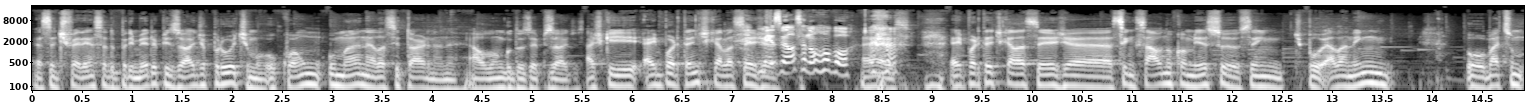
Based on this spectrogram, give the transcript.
Essa diferença do primeiro episódio pro último, o quão humana ela se torna, né, ao longo dos episódios. Acho que é importante que ela seja. Mesmo ela sendo um robô. É, é importante que ela seja sensal no começo, sem, tipo, ela nem o, Matsum,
